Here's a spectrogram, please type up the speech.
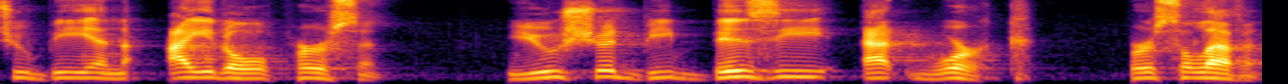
to be an idle person. You should be busy at work. Verse 11.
